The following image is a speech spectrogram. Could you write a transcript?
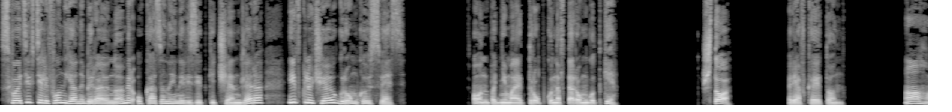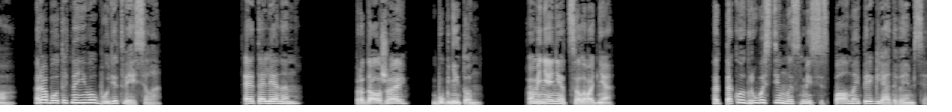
Схватив телефон, я набираю номер, указанный на визитке Чендлера, и включаю громкую связь. Он поднимает трубку на втором гудке. «Что?» — рявкает он. «Ага, работать на него будет весело». «Это Леннон». «Продолжай», — бубнит он. У меня нет целого дня». От такой грубости мы с миссис Палмой переглядываемся.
